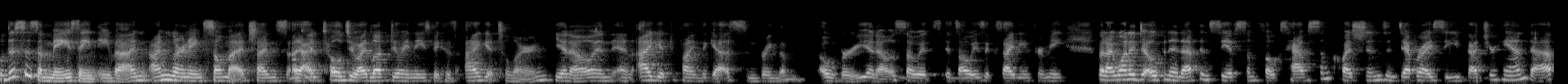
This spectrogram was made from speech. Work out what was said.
Well, this is amazing, Eva. I'm, I'm learning so much. I'm, okay. I, I told you I love doing these because I get to learn, you know, and, and I get to find the guests and bring them over, you know, so it's, it's mm-hmm. always exciting for me. But I wanted to open it up and see if some folks have some questions. And Deborah, I see you've got your hand up.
